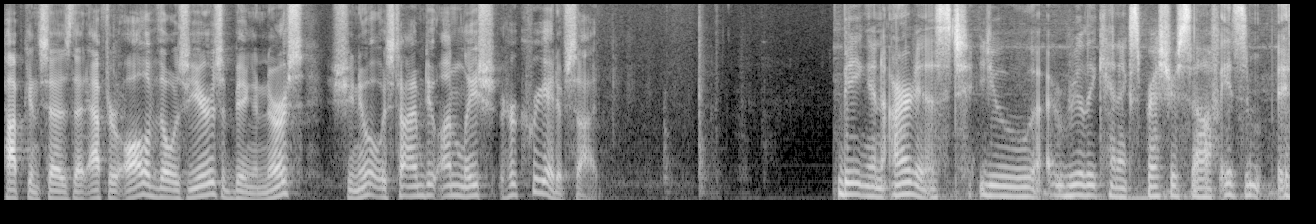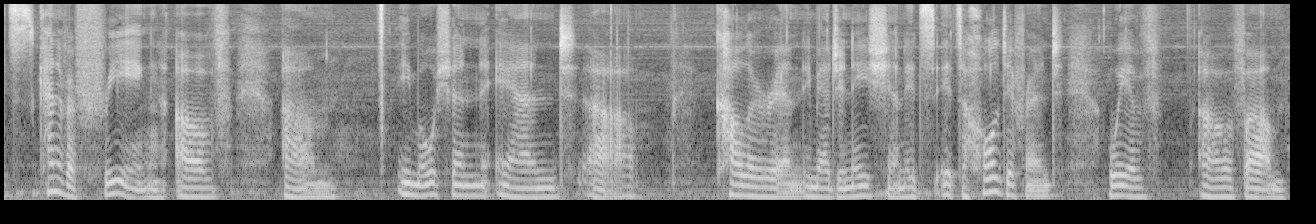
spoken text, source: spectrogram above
Popkin says that after all of those years of being a nurse, she knew it was time to unleash her creative side being an artist, you really can express yourself. It's it's kind of a freeing of um, emotion and uh, color and imagination. It's it's a whole different way of of um,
